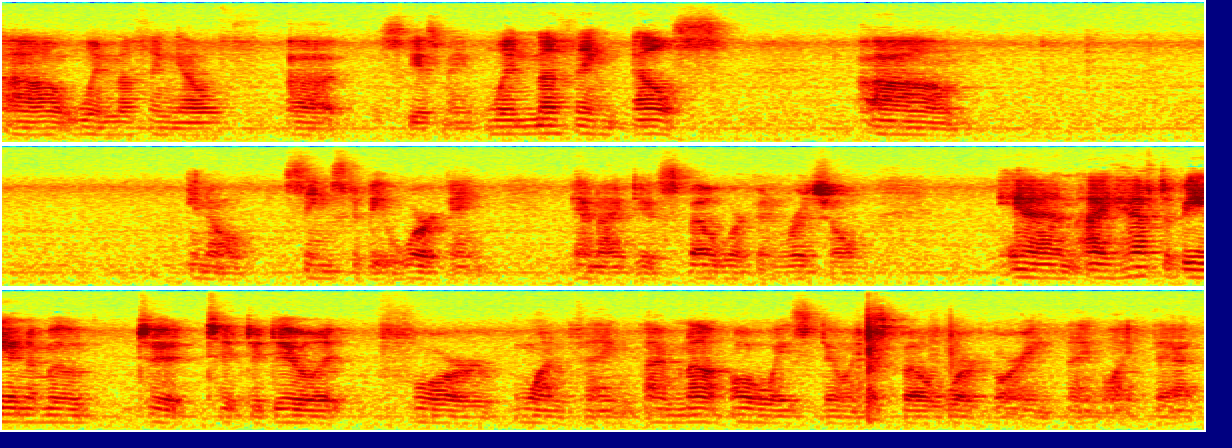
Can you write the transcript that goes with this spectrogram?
uh, when nothing else, excuse me, when nothing else, um, you know, seems to be working, and I do spell work and ritual, and I have to be in the mood to, to, to do it for one thing. I'm not always doing spell work or anything like that.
